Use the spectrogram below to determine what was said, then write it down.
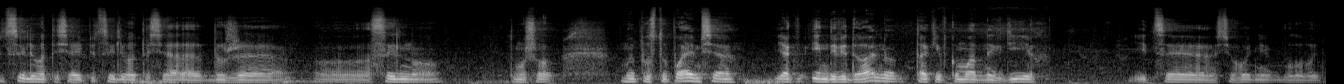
підсилюватися і підсилюватися дуже е, сильно, тому що ми поступаємося як індивідуально, так і в командних діях. І це сьогодні було видно.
